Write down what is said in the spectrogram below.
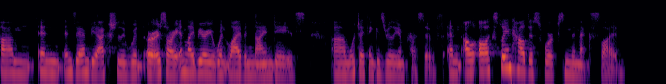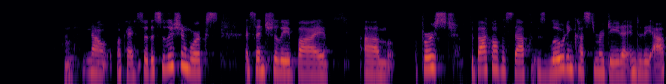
um, and, and Zambia actually went, or sorry, and Liberia went live in nine days, um, which I think is really impressive. And I'll, I'll explain how this works in the next slide. Good. Now, okay, so the solution works essentially by um, first, the back office staff is loading customer data into the app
